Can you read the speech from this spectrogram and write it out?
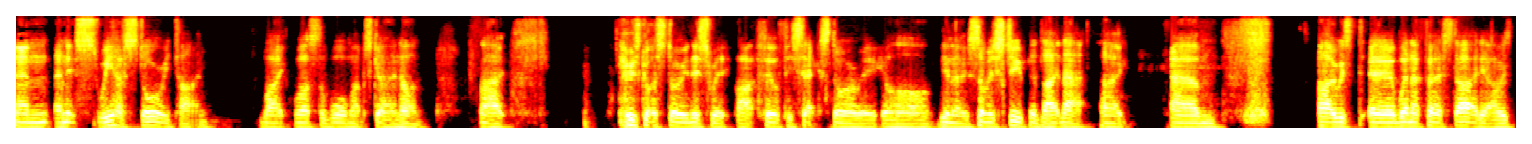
and and it's we have story time like whilst the warm-up's going on. Like who's got a story this week? Like filthy sex story or you know something stupid like that. Like um i was uh, when i first started it i was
